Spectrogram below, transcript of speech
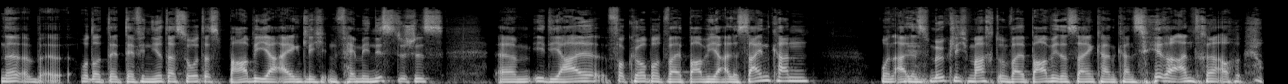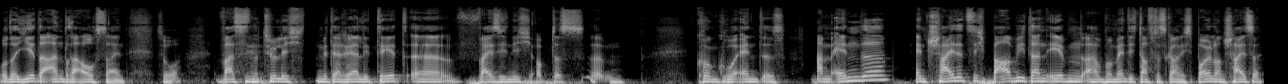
ne, oder de definiert das so, dass Barbie ja eigentlich ein feministisches ähm, Ideal verkörpert, weil Barbie ja alles sein kann und alles mhm. möglich macht und weil Barbie das sein kann, kann es jeder andere auch oder jeder andere auch sein. So, was mhm. natürlich mit der Realität, äh, weiß ich nicht, ob das ähm, kongruent ist. Am Ende entscheidet sich Barbie dann eben, ah, Moment, ich darf das gar nicht spoilern, scheiße.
